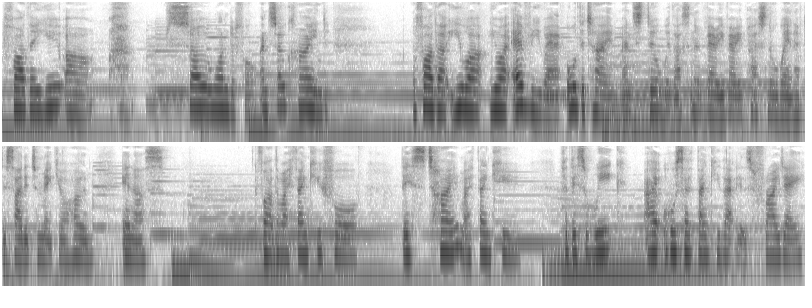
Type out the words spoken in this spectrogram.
Father, you are so wonderful and so kind. Father, you are you are everywhere all the time and still with us in a very very personal way and have decided to make your home in us. Father, I thank you for this time. I thank you for this week. I also thank you that it's Friday.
